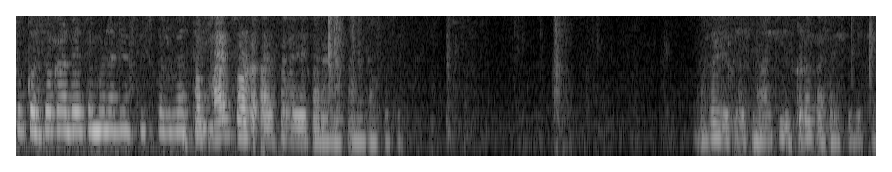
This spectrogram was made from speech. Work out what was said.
तू कसं काढायचं म्हणाली होतीस परवा? बाहेर सोड असं हे करायचं सांग दाखवते आता घेतलंच ना की इकडं करायचं ते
